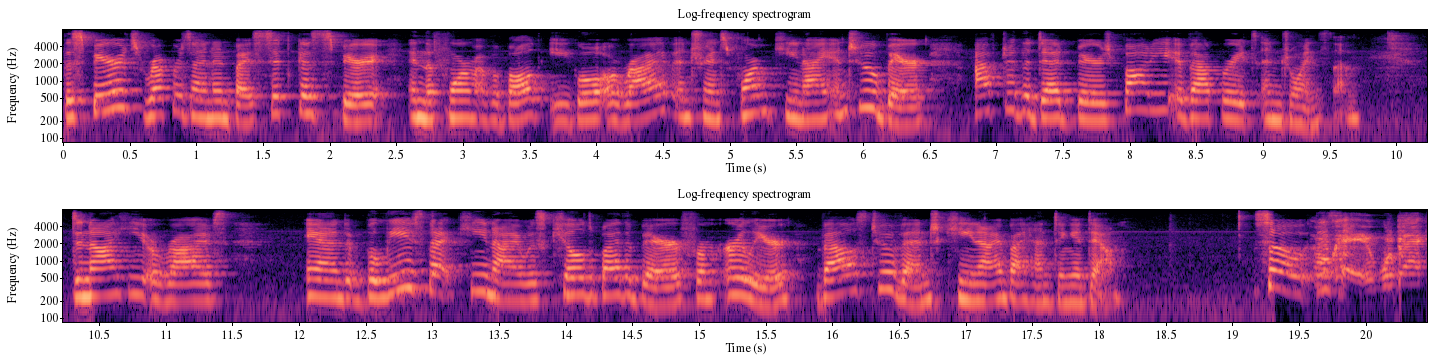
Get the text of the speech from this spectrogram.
The spirits, represented by Sitka's spirit in the form of a bald eagle, arrive and transform Kenai into a bear after the dead bear's body evaporates and joins them. Denahi arrives and believes that Kenai was killed by the bear from earlier, vows to avenge Kenai by hunting it down. So, this, Okay, we're back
